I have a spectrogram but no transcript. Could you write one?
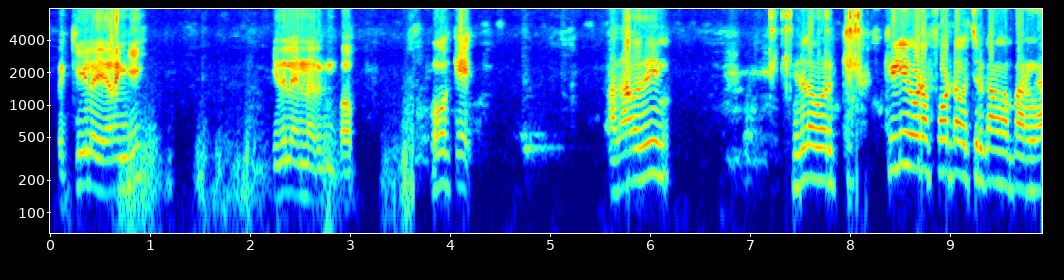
இப்ப கீழே இறங்கி இதுல என்ன இருக்குன்னு பார்ப்போம் ஓகே. அதாவது இதுல ஒரு கிளியோட போட்டோ வச்சிருக்காங்க பாருங்க.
